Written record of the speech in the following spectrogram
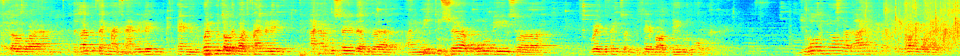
so uh, I'd like to thank my family. And when we talk about family, I have to say that uh, I need to share all these uh, great things that you say about being with all You all know that I'm a of.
